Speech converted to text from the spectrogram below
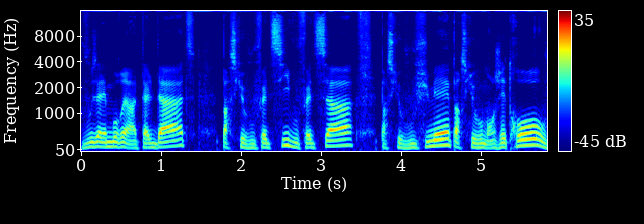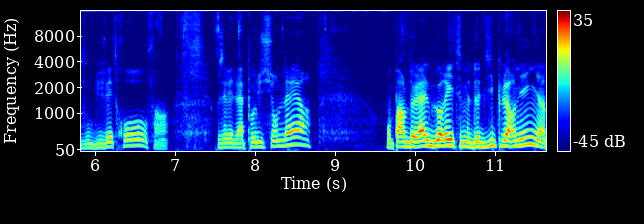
vous allez mourir à telle date, parce que vous faites ci, vous faites ça, parce que vous fumez, parce que vous mangez trop, vous buvez trop, enfin, vous avez de la pollution de l'air. On parle de l'algorithme de deep learning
